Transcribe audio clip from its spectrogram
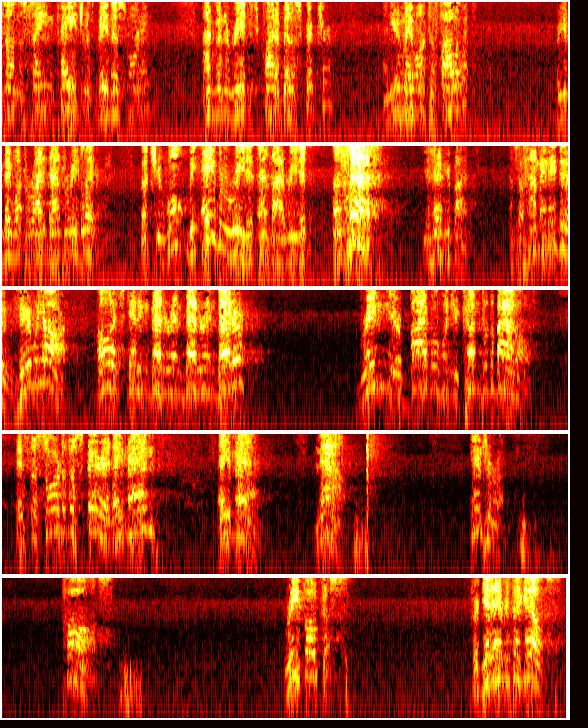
is on the same page with me this morning, I'm going to read quite a bit of Scripture, and you may want to follow it, or you may want to write it down to read later. But you won't be able to read it as I read it unless you have your Bible. And so how many do? Here we are. Oh, it's getting better and better and better. Bring your Bible when you come to the battle. It's the sword of the Spirit. Amen? Amen. Now, interim. Pause. Refocus. Forget everything else.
